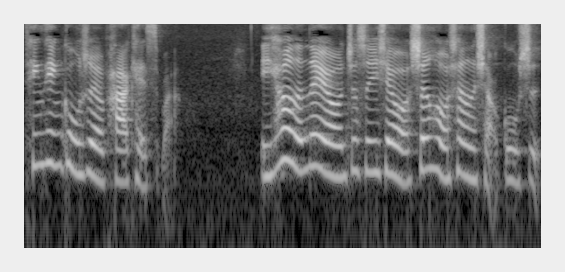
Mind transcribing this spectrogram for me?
听听故事的 Pockets 吧。以后的内容就是一些我生活上的小故事，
